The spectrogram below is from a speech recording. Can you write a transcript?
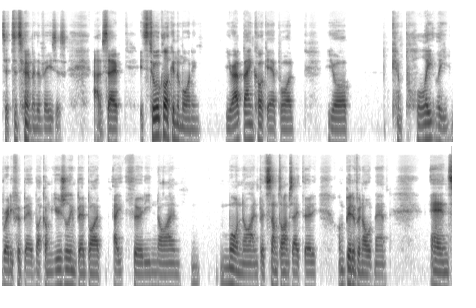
to determine the visas. Um, so it's two o'clock in the morning. You're at Bangkok airport. You're completely ready for bed. Like I'm usually in bed by 8.30, 9, more 9, but sometimes 8.30. I'm a bit of an old man. And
